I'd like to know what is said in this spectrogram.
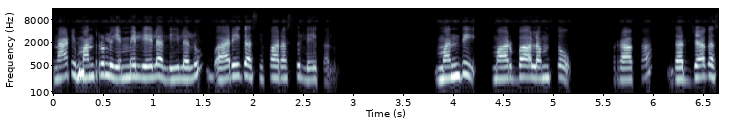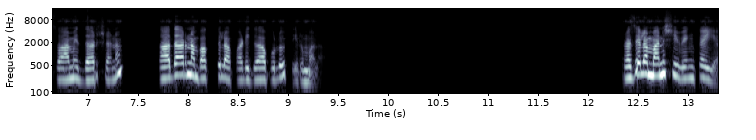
నాటి మంత్రులు ఎమ్మెల్యేల లీలలు భారీగా సిఫారసు లేఖలు. మంది మార్బాలంతో రాక దర్జాగా స్వామి దర్శనం సాధారణ భక్తుల పడిగాపులు తిరుమల. ప్రజల మనిషి వెంకయ్య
